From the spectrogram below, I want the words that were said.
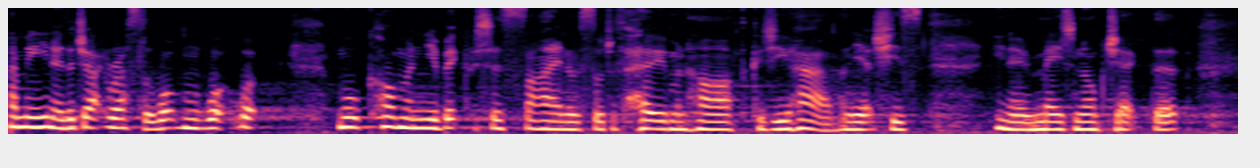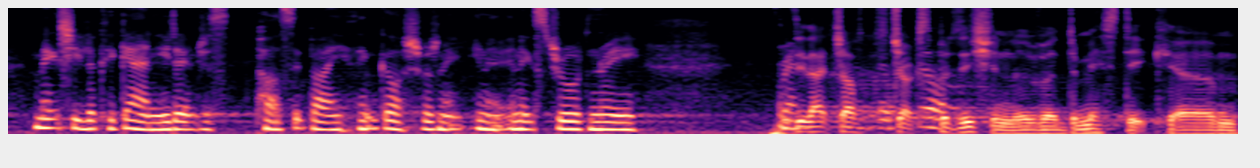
I mean, you know, the Jack Russell, what, what, what more common, ubiquitous sign of sort of home and hearth could you have? And yet she's, you know, made an object that makes you look again. You don't just pass it by. You think, gosh, wasn't it, you know, an extraordinary did that ju juxtaposition of a domestic um,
